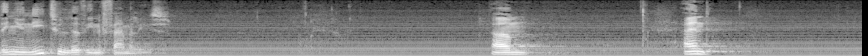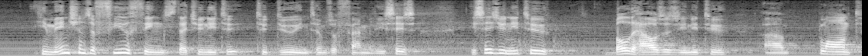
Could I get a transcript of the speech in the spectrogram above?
then you need to live in families. Um, and he mentions a few things that you need to, to do in terms of family. He says, he says you need to build houses, you need to um, plant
